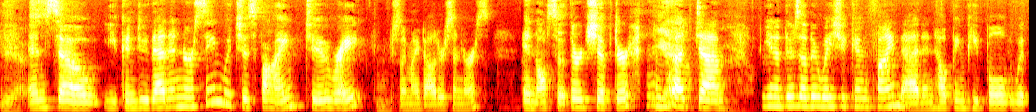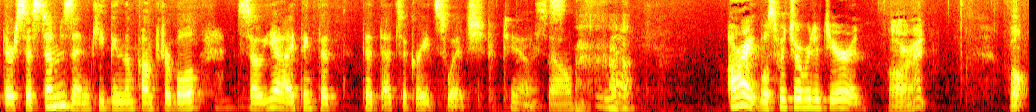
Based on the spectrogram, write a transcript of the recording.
Yes. And so you can do that in nursing, which is fine too, right? Mm-hmm. Actually, my daughter's a nurse and also third shifter. Yeah. but, um, you know, there's other ways you can find that and helping people with their systems and keeping them comfortable. So, yeah, I think that, that that's a great switch too. So, yeah. All right, we'll switch over to Jared. All right. Well,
